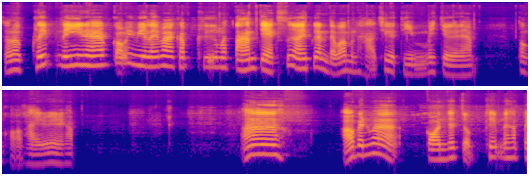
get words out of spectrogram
สำหรับคลิปนี้นะครับ ก็ไม่มีอะไรมากครับ คือมาตามแจกเสื้อให้เพื่อน แต่ว่ามันหาชื่อทีมไม่เจอนะครับ ต้องขออภัยด้วยนะครับอ่าเอาเป็นว่าก่อนจะจบคลิปนะครับ ไป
